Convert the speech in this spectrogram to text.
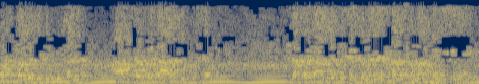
और सब कुशल, आप सब प्रकार की कुशल है। सब प्रकार के कुशल तो मैंने सब समर्थ है।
